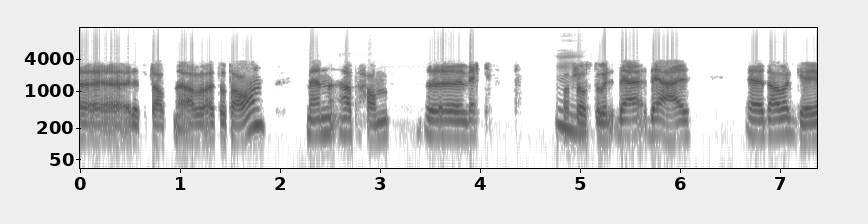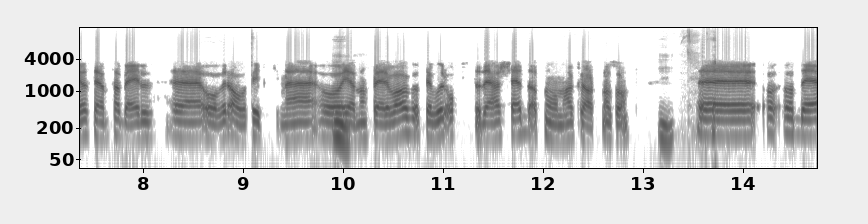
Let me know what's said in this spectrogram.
uh, resultatene av totalen, men at hans uh, vekst var så mm. stor. Det, det er Eh, det har vært gøy å se en tabell eh, over alle fylkene og mm. gjennom flere valg, og se hvor ofte det har skjedd at noen har klart noe sånt. Mm. Eh, og det,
